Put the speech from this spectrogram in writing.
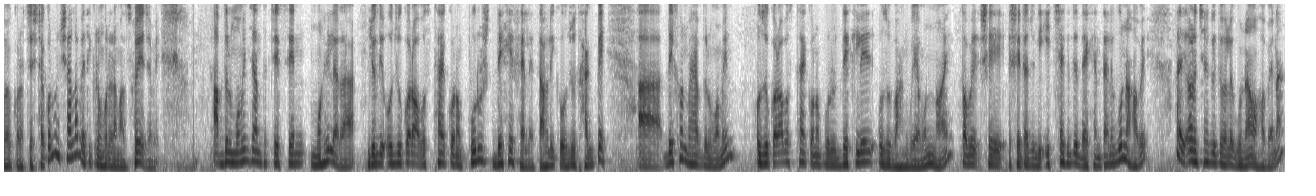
সুন্নাসম্মতভাবে করার চেষ্টা করব, ইনশাআল্লাহ ব্যতিক্রম হলে নামাজ হয়ে যাবে। আব্দুল মমিন জানতে চেয়েছেন, মহিলারা যদি অজু করা অবস্থায় কোনো পুরুষ দেখে ফেলে, তাহলে কি অজু থাকবে? দেখুন ভাই আব্দুল মমিন অজু করা অবস্থায় কোনো পুরুষ দেখলে অজু ভাঙবে এমন নয়। তবে সে, সেটা যদি ইচ্ছাকৃত দেখেন, তাহলে গুণা হবে। আর অনিচ্ছাকৃত হলে গুণাও হবে না।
